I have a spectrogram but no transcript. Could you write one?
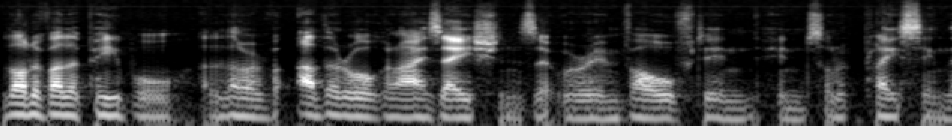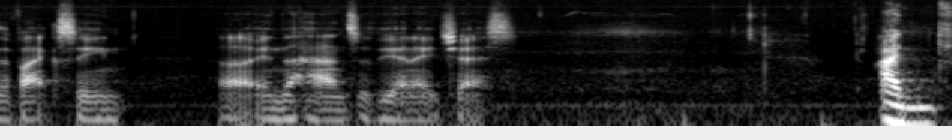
a lot of other people, a lot of other organisations that were involved in, in sort of placing the vaccine uh, in the hands of the NHS. And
